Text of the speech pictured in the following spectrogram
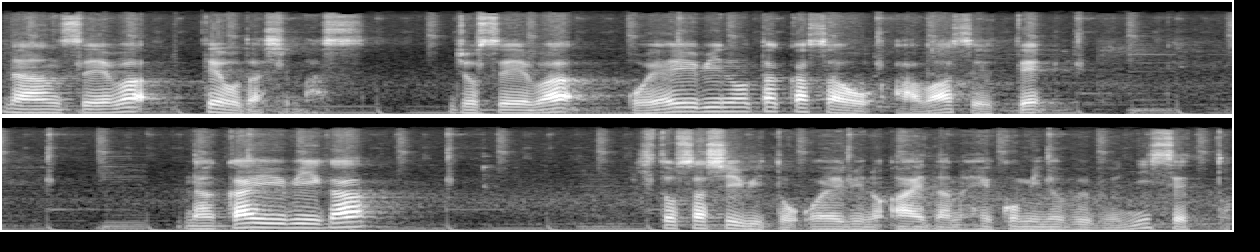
男性は手を出します。女性は親指の高さを合わせて中指が人差し指と親指の間のへこみの部分にセット。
